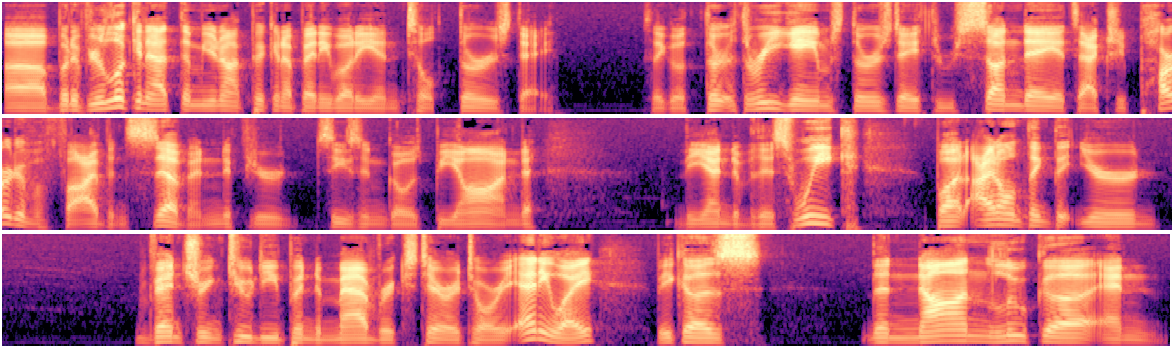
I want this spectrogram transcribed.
Uh, but if you're looking at them, you're not picking up anybody until Thursday. So they go th- three games Thursday through Sunday. It's actually part of a five and seven if your season goes beyond the end of this week. But I don't think that you're venturing too deep into Mavericks territory anyway, because the non Luka and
